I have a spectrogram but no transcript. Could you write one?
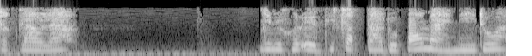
จากเราแล้วยังมีคนอื่นที่จับตาดูเป้าหมายนี้ด้วย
